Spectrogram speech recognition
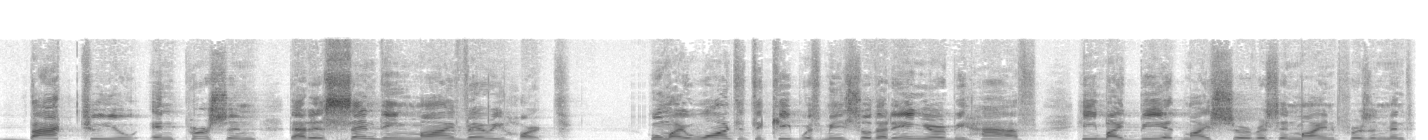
back to you in person, that is, sending my very heart, whom I wanted to keep with me, so that in your behalf he might be at my service in my imprisonment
